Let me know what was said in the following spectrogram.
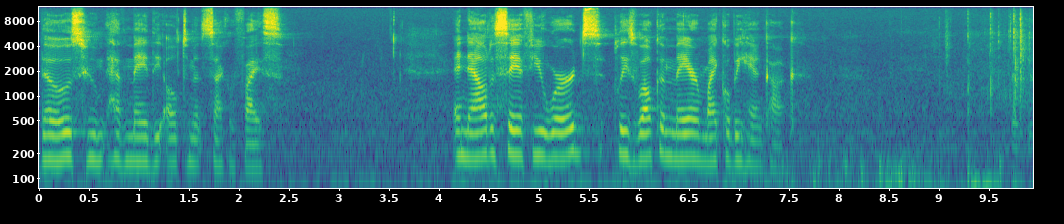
those who have made the ultimate sacrifice. And now to say a few words, please welcome Mayor Michael B. Hancock. Thank you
